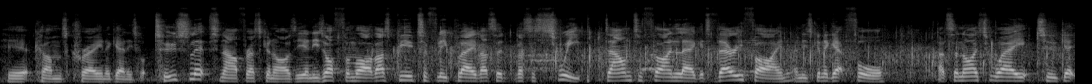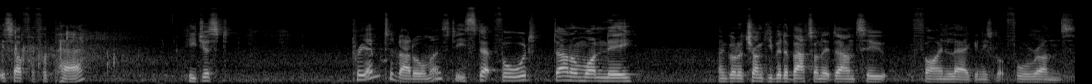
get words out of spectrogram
Here comes Crane again. He's got two slips now for Eskinazi, and he's off the mark. That's beautifully played. That's a that's a sweep down to fine leg. It's very fine, and he's going to get four. That's a nice way to get yourself off a pair. He just preempted that almost. He stepped forward, down on one knee, and got a chunky bit of bat on it down to fine leg, and he's got four runs.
